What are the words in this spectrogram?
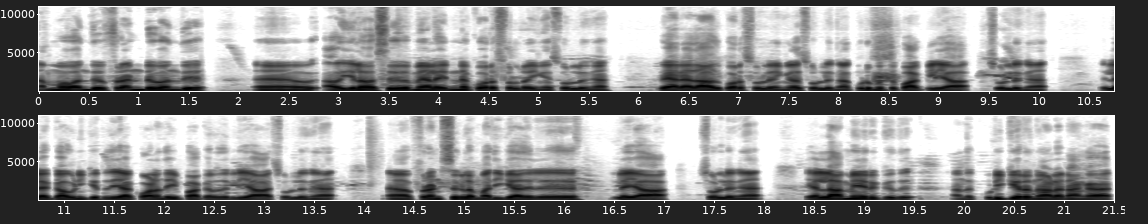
நம்ம வந்து ஃப்ரெண்டு வந்து இலவச மேலே என்ன குறை சொல்கிறீங்க சொல்லுங்கள் வேறு ஏதாவது குறை சொல்கிறீங்களா சொல்லுங்கள் குடும்பத்தை பார்க்கலையா? சொல்லுங்கள் இல்லை கவனிக்கிறதையா குழந்தைய பார்க்குறது இல்லையா? சொல்லுங்கள் ஃப்ரெண்ட்ஸுகளை மதிக்காத இல்லையா? சொல்லுங்கள் எல்லாமே இருக்குது. அந்த குடிக்கிறதுனால நாங்கள்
